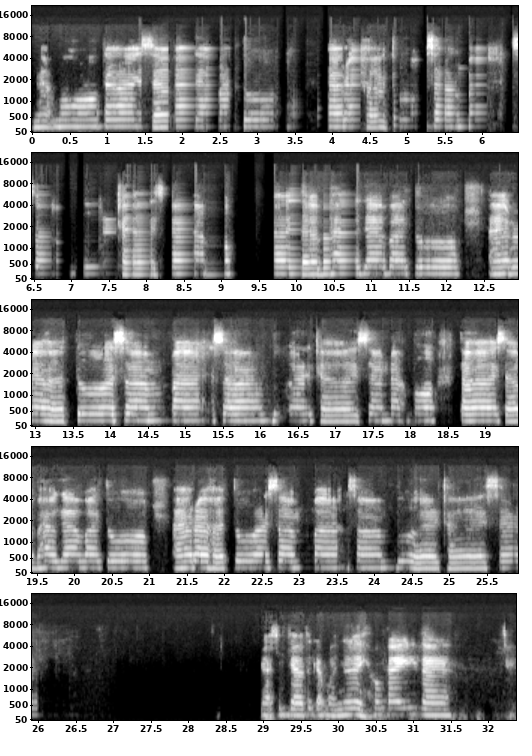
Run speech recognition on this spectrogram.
Nam mô tassa bhagavato arahato sama sambuddhassa Namo tassa bhagavato arahato sama sambuddhassa Namo tassa bhagavato arahato sama sambuddhassa Dạ, xin chào tất cả mọi người. Hôm nay là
